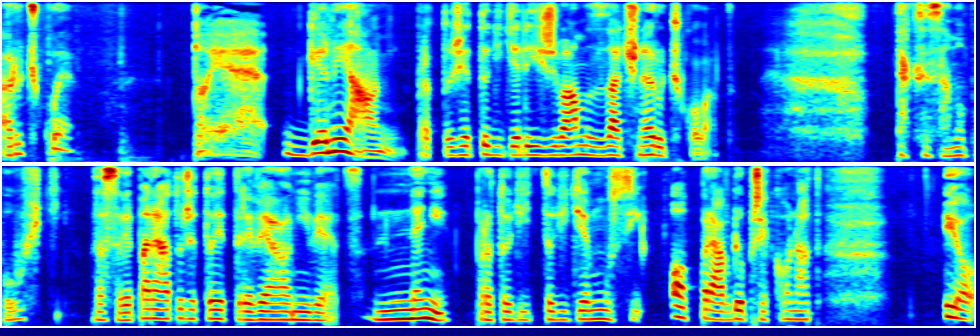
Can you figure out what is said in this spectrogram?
a ručkuje. To je geniální, protože to dítě, když vám začne ručkovat, tak se samo pouští. Zase vypadá to, že to je triviální věc. Není. Proto dítě, to dítě musí opravdu překonat jo,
